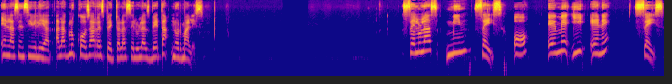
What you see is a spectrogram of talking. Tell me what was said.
en la sensibilidad a la glucosa respecto a las células beta normales. Células MIN6 o MIN6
